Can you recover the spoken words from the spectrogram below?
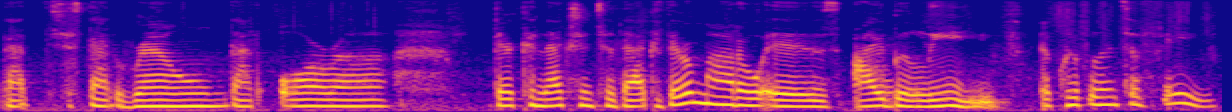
that just that realm, that aura, their connection to that. Because their motto is, I believe, equivalent to faith.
